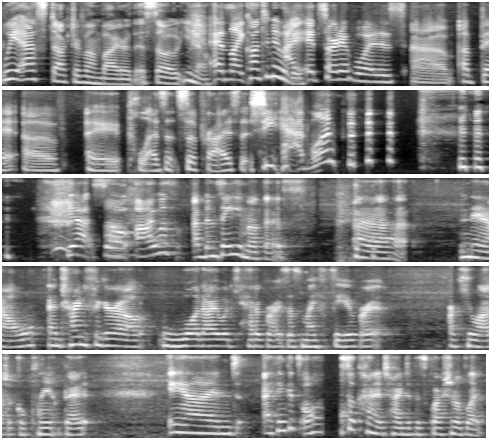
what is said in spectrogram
We asked Dr. Von Baeyer this, so you know, and like continuity. I, it sort of was um, a bit of a pleasant surprise that she had one. Yeah, so I was I've been thinking about this uh now and trying to figure out what I would categorize as my favorite archaeological plant bit. And I think it's also kind of tied to this question of like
